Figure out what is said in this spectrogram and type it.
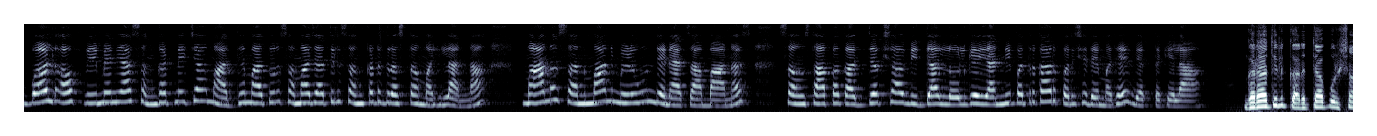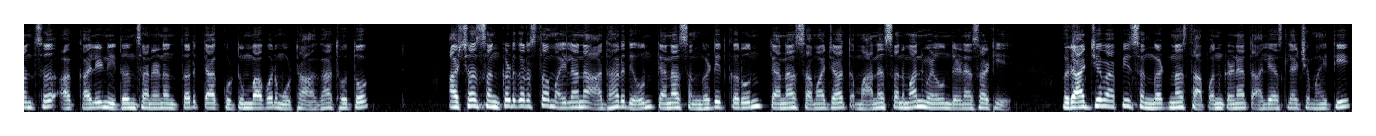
World of women या संघटनेच्या माध्यमातून समाजातील संकटग्रस्त महिलांना मान सन्मान मिळवून देण्याचा मानस संस्थापक अध्यक्षा विद्या लोलगे यांनी पत्रकार परिषदेमध्ये व्यक्त केला. घरातील कर्त्या पुरुषांचं अकाली निधन झाल्यानंतर त्या कुटुंबावर मोठा आघात होतो. अशा संकटग्रस्त महिलांना आधार देऊन त्यांना संघटित करून त्यांना समाजात मानसन्मान मिळवून देण्यासाठी राज्यव्यापी संघटना स्थापन करण्यात आली असल्याची माहिती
